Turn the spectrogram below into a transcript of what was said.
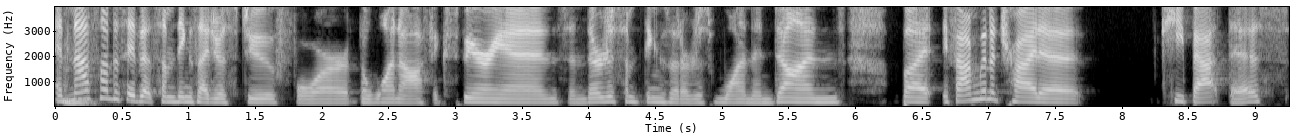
And mm-hmm. that's not to say that some things I just do for the one off experience and there're just some things that are just one and done's. But if I'm going to try to keep at this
